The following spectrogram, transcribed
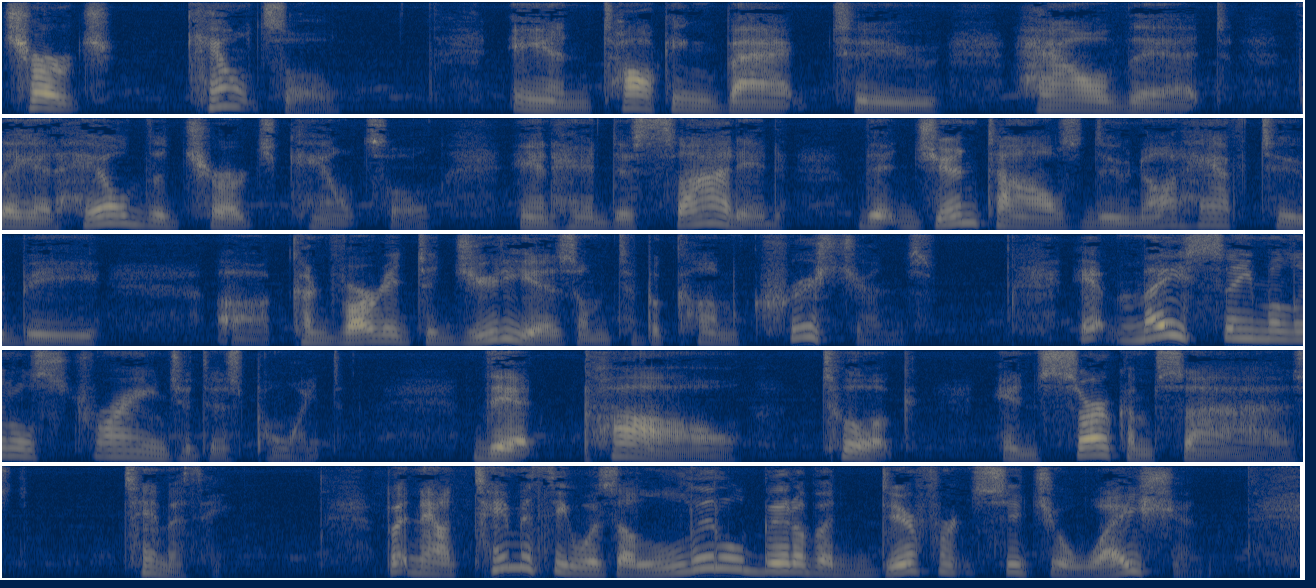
church council and talking back to how that they had held the church council and had decided that Gentiles do not have to be uh, converted to Judaism to become Christians it may seem a little strange at this point that Paul took and circumcised Timothy. But now, Timothy was a little bit of a different situation.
